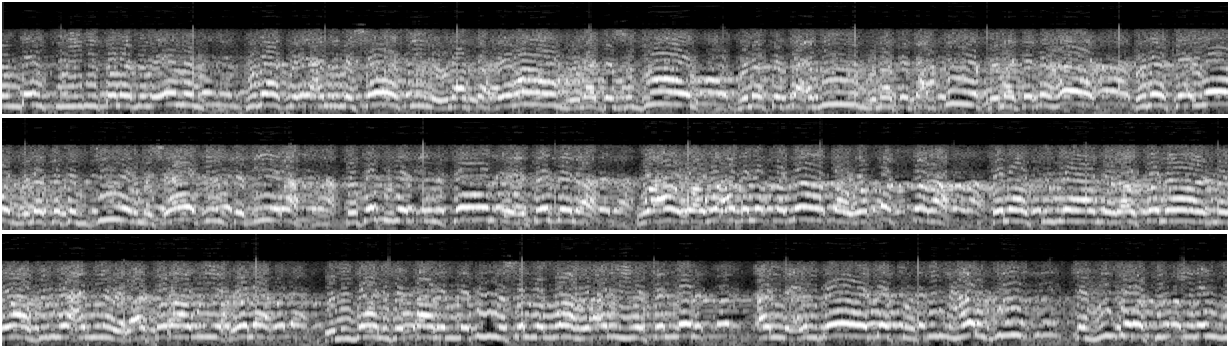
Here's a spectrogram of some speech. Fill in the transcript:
من بيته لطلب العلم هناك يعني مشاكل هناك حروب هناك سجون هناك تعذيب هناك تحقيق هناك نهار هناك أيام هناك تفجير مشاكل كثيرة. فتجد الإنسان اعتزل وأغلق بابه وقصر. فلا صيام ولا صلاة نوافل يعني ولا تراويح ولا. ولذلك قال النبي صلى الله عليه وسلم العبادة في الهرج كهجرة إلي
